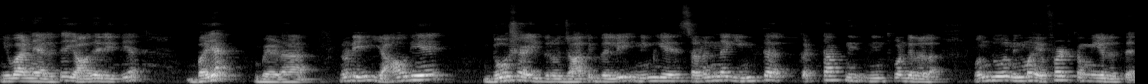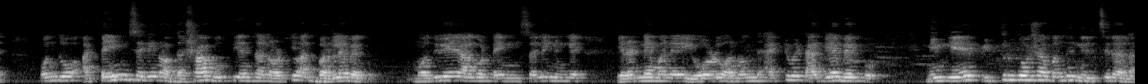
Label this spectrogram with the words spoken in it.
ನಿವಾರಣೆ ಆಗುತ್ತೆ. ಯಾವುದೇ ರೀತಿಯ ಭಯ ಬೇಡ. ನೋಡಿ, ಯಾವುದೇ ದೋಷ ಇದ್ರು ಜಾತಕದಲ್ಲಿ ನಿಮಗೆ ಸಡನ್ ಆಗಿ ಇಂಥ ಕಟ್ಟಾಗಿ ನಿಂತ್ಕೊಂಡಿರಲ್ಲ. ಒಂದು ನಿಮ್ಮ ಎಫರ್ಟ್ ಕಮ್ಮಿ ಇರುತ್ತೆ. ಒಂದು ಆ ಟೈಮಿಂಗ್ಸ್ ಅಲ್ಲಿ ನಾವು ದಶಾಭುಕ್ತಿ ಅಂತ ನೋಡ್ತೀವಿ, ಅದು ಬರಲೇಬೇಕು. ಮದುವೆ ಆಗೋ ಟೈಮಿಂಗ್ಸ್ ಅಲ್ಲಿ ನಿಮಗೆ ಎರಡನೇ ಮನೆ, ಏಳು ಅನ್ನೊಂದು ಆಕ್ಟಿವೇಟ್ ಆಗ್ಲೇಬೇಕು. ನಿಮ್ಗೆ ಪಿತೃದೋಷ ಬಂದು ನಿಲ್ಸಿರಲ್ಲ.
